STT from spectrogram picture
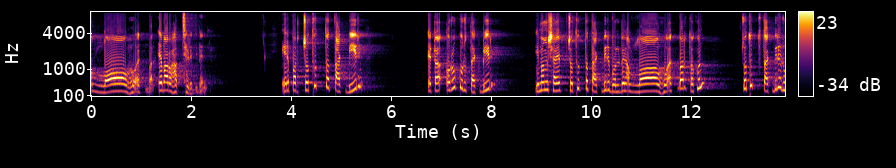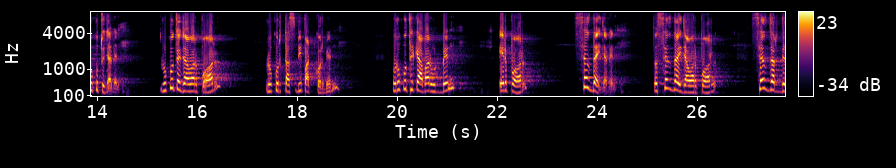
আল্লাহ একবার এবারও হাত ছেড়ে দিবেন। এরপর চতুর্থ তাকবীর এটা রুকুর তাকবীর। ইমাম সাহেব চতুর্থ তাকবীর বলবেন, আল্লাহ আকবার তখন চতুর্থ তাকবিরে রুকুতে যাবেন। রুকুতে যাওয়ার পর রুকুর তাসবি পাঠ করবেন। রুকু থেকে আবার উঠবেন। এরপর সেজদায় যাবেন। তো সেজদায় যাওয়ার পর সেজদার যে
